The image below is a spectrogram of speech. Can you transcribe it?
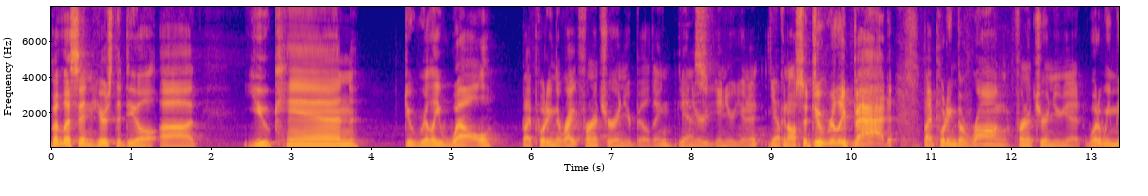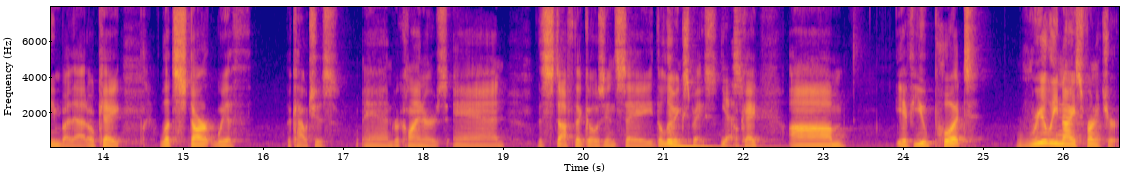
but listen, here's the deal. Uh, you can do really well by putting the right furniture in your building in your in your unit. You can also do really bad by putting the wrong furniture in your unit. What do we mean by that? Okay, let's start with the couches and recliners and the stuff that goes in say the living space. Yes. Okay. Um, if you put really nice furniture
